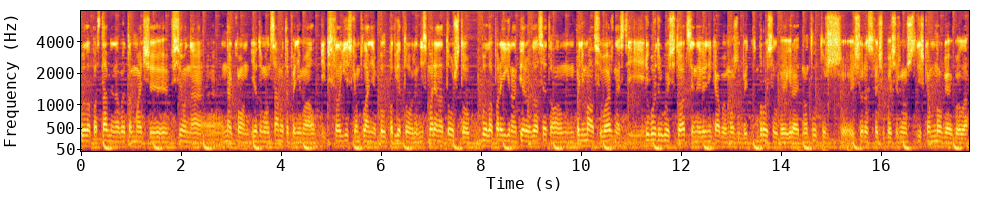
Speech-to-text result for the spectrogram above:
было поставлено в этом матче все на, на кон. Я думаю, он сам это понимал и в психологическом плане был подготовлен. Несмотря на то, что было проиграно первые два сета, он понимал всю важность и любой другой ситуации наверняка бы, может быть, бросил бы играть. Но тут уж еще раз хочу подчеркнуть, что слишком многое было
